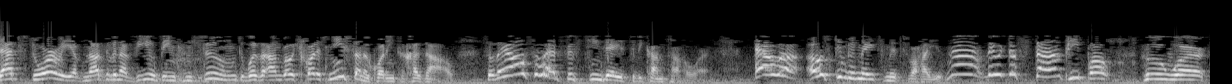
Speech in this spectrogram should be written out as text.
that story of Nadav and Avihu being consumed was on Rosh Chodesh Nisan, according to Chazal. So they also had 15 days to become tahor. Ella, Oskim b'meitz mitzvah hayu. No, they were just stam people who were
